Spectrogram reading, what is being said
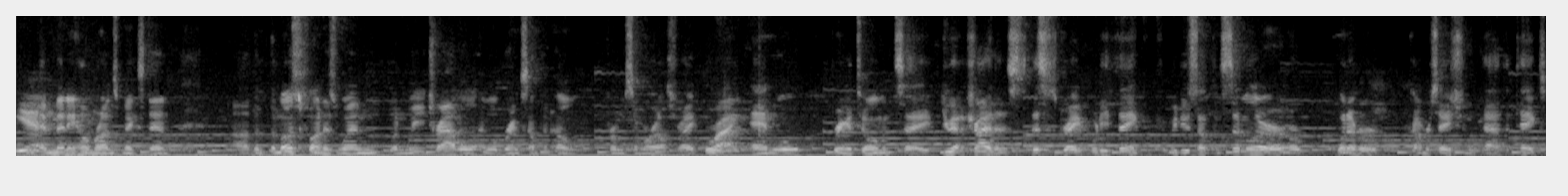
yeah. and many home runs mixed in. Uh, the, the most fun is when when we travel and we'll bring something home from somewhere else, right? right. And we'll bring it to him and say, "You got to try this. This is great. What do you think? Can we do something similar or, or whatever conversation path it takes?"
